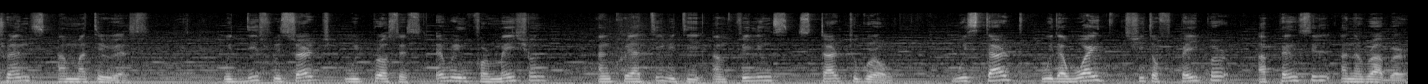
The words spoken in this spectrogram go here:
trends and materials. With this research, we process every information and creativity and feelings start to grow. We start with a white sheet of paper, a pencil and a rubber.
